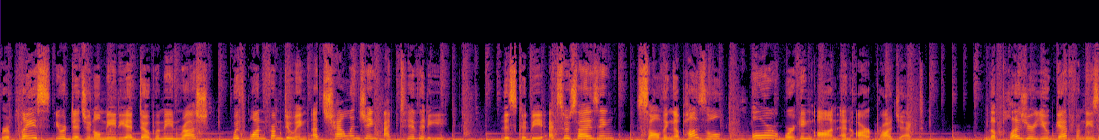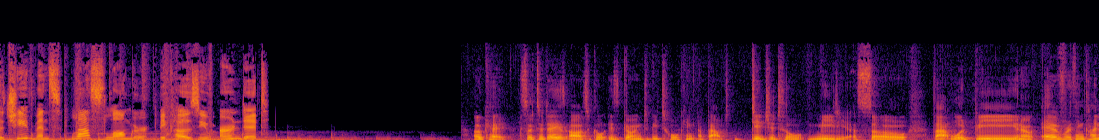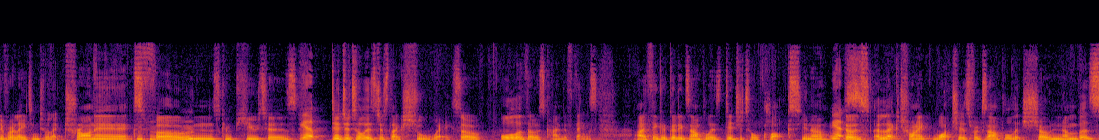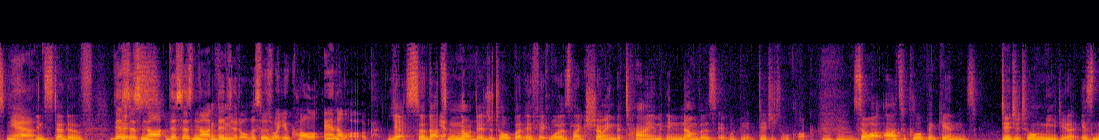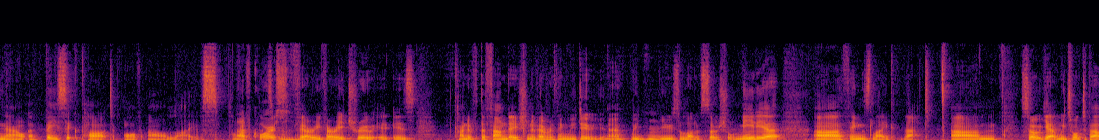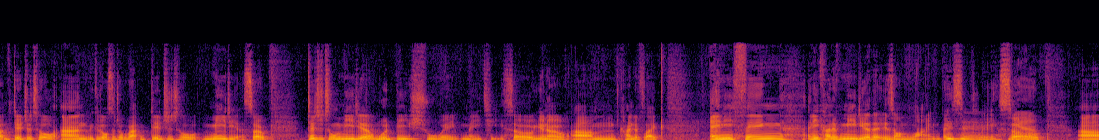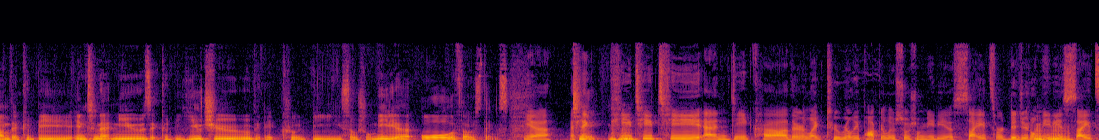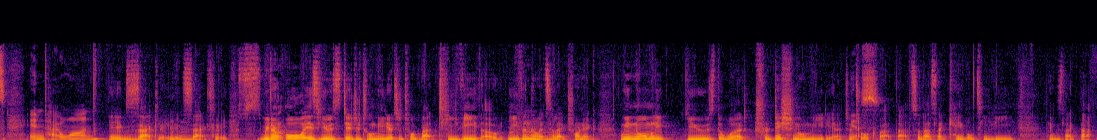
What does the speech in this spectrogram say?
Replace your digital media dopamine rush with one from doing a challenging activity. This could be exercising, solving a puzzle, or working on an art project. The pleasure you get from these achievements lasts longer because you've earned it. Okay, so today's article is going to be talking about digital media. So that would be, you know, everything kind of relating to electronics, mm-hmm. phones, computers. Yep. Digital is just like 数位, so all of those kind of things. I think a good example is digital clocks, you know? Yes. Those electronic watches, for example, that show numbers Yeah. instead of This, is not this is not mm-hmm. digital. This is what you call analog. Yes, so that's Yeah. not digital, but if it was like showing the time in numbers, it would be a digital clock. Mm-hmm. So our article begins Digital media is now a basic part of our lives. Of course. That's very, very true. It is kind of the foundation of everything we do, you know? We mm-hmm. use a lot of social media, uh, things like that. Um, so, yeah, we talked about digital and we could also talk about digital media. So, digital media would be shuwei meiti. So, you know, um, kind of like anything, any kind of media that is online, mm-hmm. basically. Mm -hmm. So, yeah. Um, there could be internet news, it could be YouTube, it could be social media, all of those things. Yeah. I T- think mm-hmm. PTT and Dcard, they're like two really popular social media sites or digital mm-hmm. media sites in Taiwan. Exactly, mm-hmm. exactly. We don't always use digital media to talk about TV, though, even though it's electronic. We normally use the word traditional media to Yes. talk about that. So that's like cable TV, things like that.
